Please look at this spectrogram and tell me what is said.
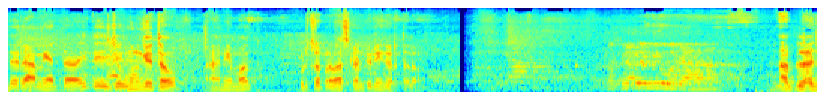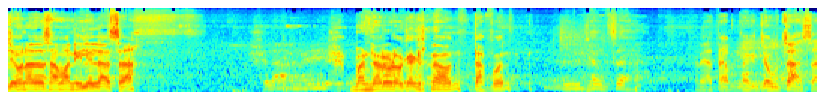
तर आम्ही आता इथे जेवून घेतो आणि मग पुढचा प्रवास कंटिन्यू करतलो. आपला जेवणाचा सामान इलेला असा. भंडारो डोक्याक लावून तापून जेवचा. आणि आता आपला जेवचा असा.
